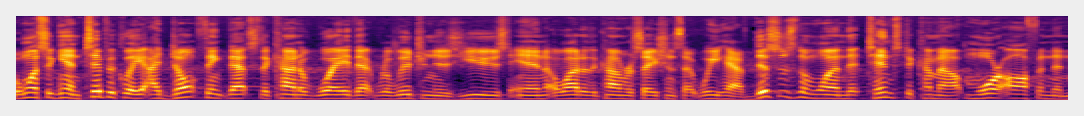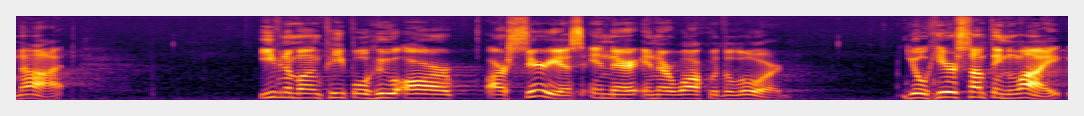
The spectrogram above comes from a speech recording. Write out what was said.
But once again, typically, I don't think that's the kind of way that religion is used in a lot of the conversations that we have. This is the one that tends to come out more often than not, even among people who are, are serious in their, in their walk with the Lord. You'll hear something like,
